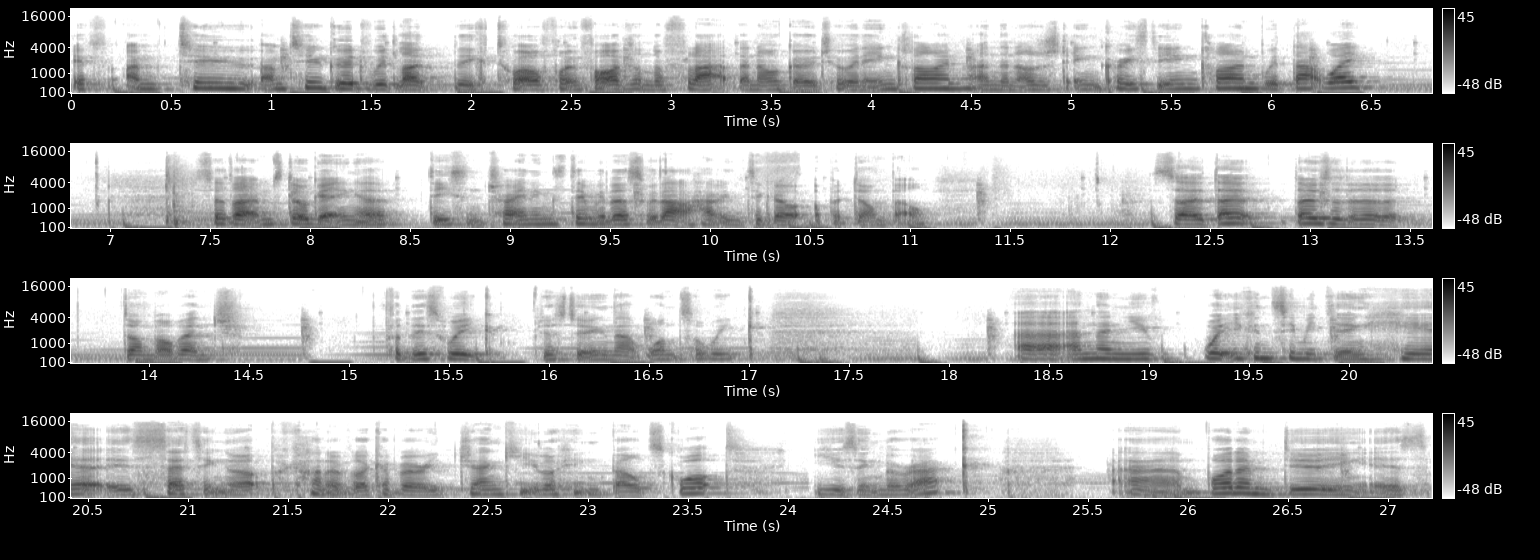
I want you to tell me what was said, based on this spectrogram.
if I'm too I'm too good with like the 12.5s on the flat, then I'll go to an incline and then I'll just increase the incline with that weight so that I'm still getting a decent training stimulus without having to go up a dumbbell. So th- those are the dumbbell bench for this week, just doing that once a week. Uh, and then you, what you can see me doing here is setting up kind of like a very janky looking belt squat using the rack. Um, what I'm doing is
